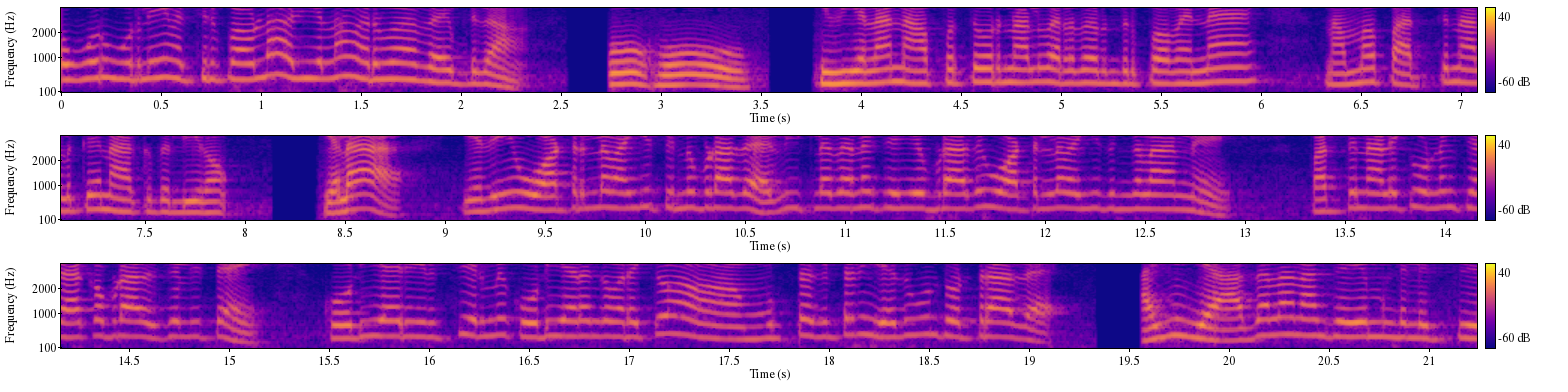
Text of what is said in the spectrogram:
ஒவ்வொரு ஊர்லயும் வச்சிருப்பாவல அவையெல்லாம் வருவாவ இப்படிதான். ஓஹோ. இவையெல்லாம் நாற்பத்தோரு நாள் விரதம் இருந்திருப்பாவ என்ன? நம்ம பத்து நாளுக்கே நாக்கு தள்ளிடும் ஏலா எதையும் ஹோட்டல்ல வாங்கி தின்னுபடாத வீட்டில் தானே செய்யக்கூடாது ஹோட்டல்ல வாங்கி திங்கலான்னு. பத்து நாளைக்கு ஒன்றும் சேர்க்கப்படாது சொல்லிட்டேன். கொடி ஏறிடுச்சு இனிமே கொடி இறங்க வரைக்கும் முட்டை கிட்ட எதுவும் தொட்டுறாத. ஐயோ அதெல்லாம் நான் செய்ய முடியலச்சு.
